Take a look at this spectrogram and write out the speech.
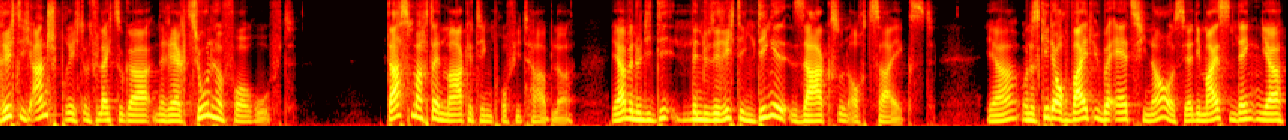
richtig anspricht und vielleicht sogar eine Reaktion hervorruft. Das macht dein Marketing profitabler. Ja, wenn du die, wenn du die richtigen Dinge sagst und auch zeigst. Ja, und es geht auch weit über Ads hinaus. Ja, die meisten denken ja,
